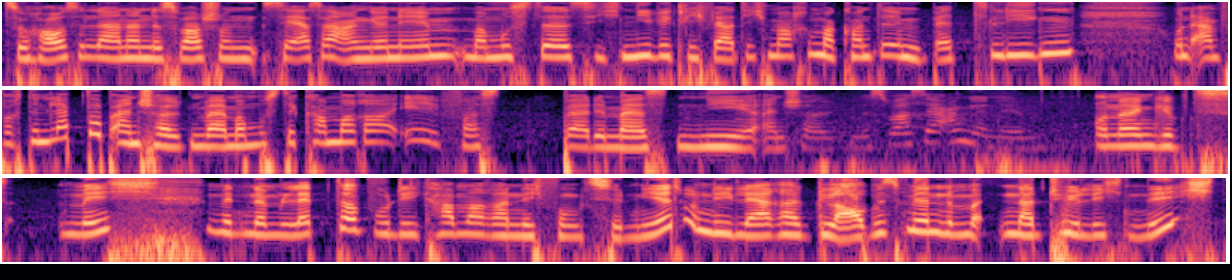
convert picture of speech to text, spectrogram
Zuhause lernen, das war schon sehr, sehr angenehm. Man musste sich nie wirklich fertig machen. Man konnte im Bett liegen und einfach den Laptop einschalten, weil man musste Kamera eh fast bei den meisten nie einschalten. Das war sehr angenehm. Und dann gibt es mich mit einem Laptop, wo die Kamera nicht funktioniert und die Lehrer glauben es mir natürlich nicht.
